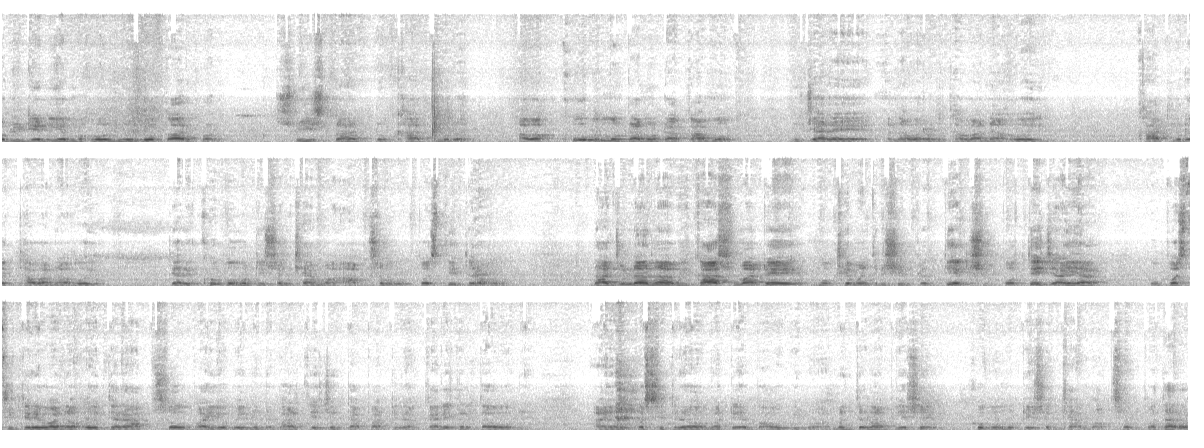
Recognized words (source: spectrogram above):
ઓડિટોરિયમ હોલનું લોકાર્પણ સ્વીસ પ્લાન્ટનું ખાતમુહૂર્ત. આવા ખૂબ મોટા મોટા કામોનું જ્યારે અનાવરણ થવાના હોય, ખાતમુહૂર્ત થવાના હોય, ત્યારે ખૂબ મોટી સંખ્યામાં આપ સૌ ઉપસ્થિત રહો. રાજુલાના વિકાસ માટે મુખ્યમંત્રી શ્રી પ્રત્યક્ષ પોતે જ અહીંયા ઉપસ્થિત રહેવાના હોય ત્યારે આપ સૌ ભાઈઓ બહેનોને ભારતીય જનતા પાર્ટીના કાર્યકર્તાઓને અહીંયા ઉપસ્થિત રહેવા માટે ભાવભીનું આમંત્રણ આપીએ છીએ. ખૂબ મોટી સંખ્યામાં આપ સૌ પધારો.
